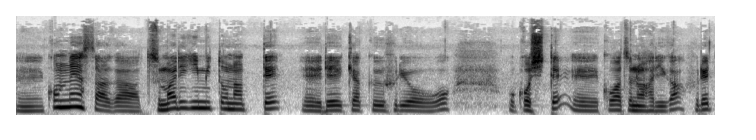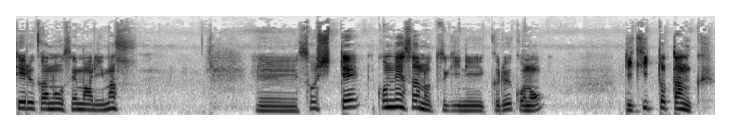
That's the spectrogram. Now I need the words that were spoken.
えコンデンサーが詰まり気味となって、え冷却不良を起こして、え高圧の針が触れている可能性もあります、えそしてコンデンサーの次に来るこのリキッドタンク、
